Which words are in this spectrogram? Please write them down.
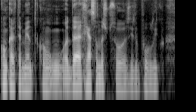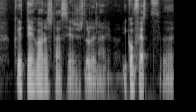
concretamente com da reação das pessoas e do público que até agora está a ser extraordinário. E confesso-te, uh,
